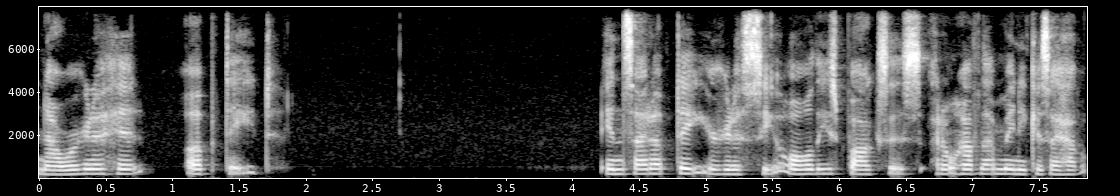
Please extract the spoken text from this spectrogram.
Now we're going to hit update. Inside update, you're going to see all these boxes. I don't have that many because I have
